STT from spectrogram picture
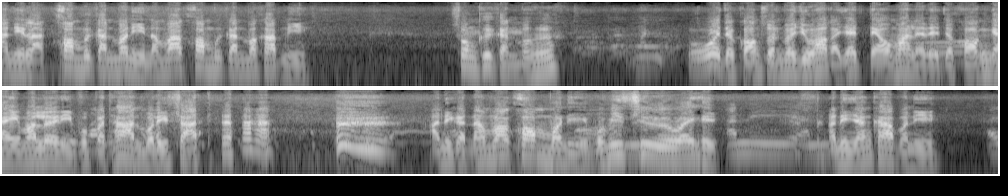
อันนี้หลักคอมคือกันบ่นี่นำว่าคอมคือกันบ่ครับนี่ส่งคือกันบ่ฮึมันโอ้ยเจ้าของสวนพายุเฮากับยายแต๋วมาเลยเดี๋ยวเจ้าของใหญ่มาเลยนี่ผู้ประธานบริษัท อันนี้ก็นำว่าคอมบ่นี่บ่มีชื่อไว้อันนี้อันอันนี้หยังครับอันนี้ไอ้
